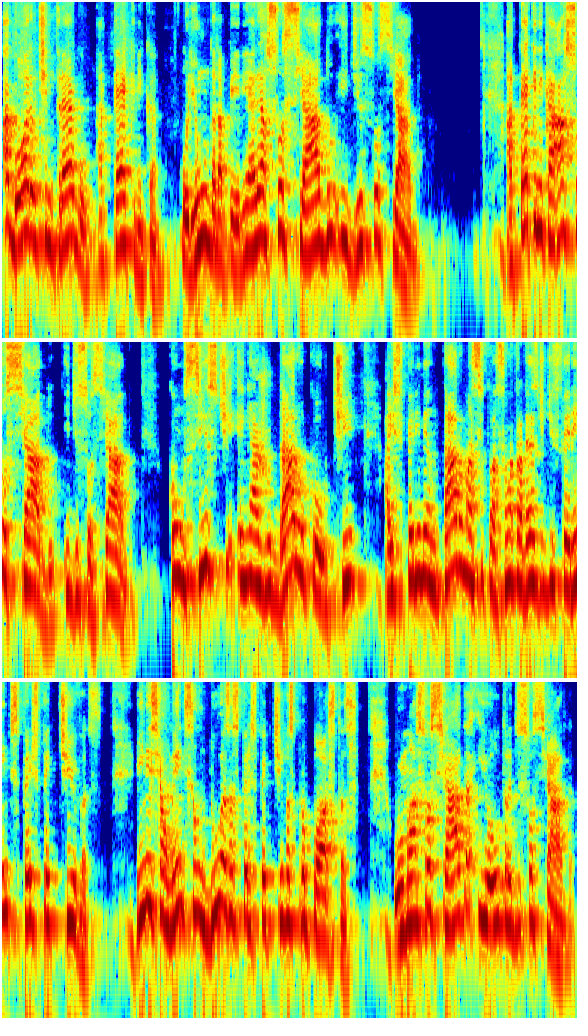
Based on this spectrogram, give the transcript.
Agora eu te entrego a técnica oriunda da PNL associado e dissociado. A técnica associado e dissociado consiste em ajudar o coach a experimentar uma situação através de diferentes perspectivas. Inicialmente, são duas as perspectivas propostas, uma associada e outra dissociada.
